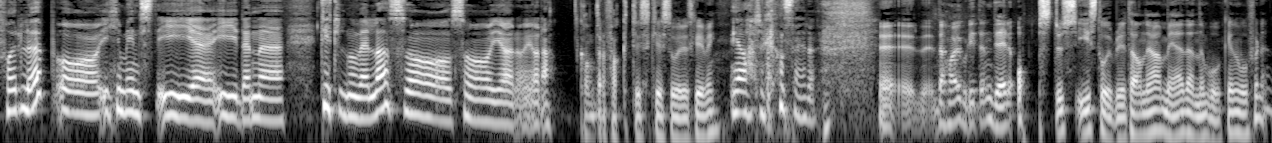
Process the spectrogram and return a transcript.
forløp. Og ikke minst i, eh, i denne tittelnovella så, så gjør hun jo det. Kontrafaktisk historieskriving? Ja, du kan si det. Det har jo blitt en del oppstuss i Storbritannia med denne boken. Hvorfor det?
